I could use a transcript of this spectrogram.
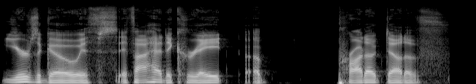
years ago if if I had to create a product out of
